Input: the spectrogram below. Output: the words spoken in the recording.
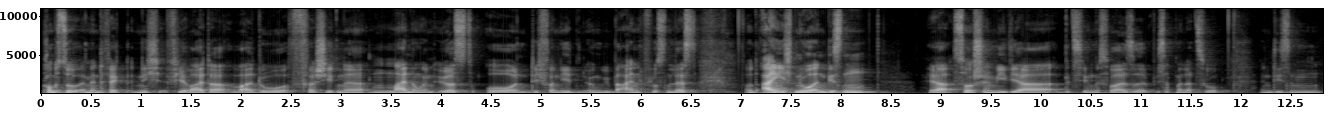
kommst du im Endeffekt nicht viel weiter, weil du verschiedene Meinungen hörst und dich von jedem irgendwie beeinflussen lässt. Und eigentlich nur in diesen ja, Social Media, beziehungsweise, wie sagt man dazu, in diesem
